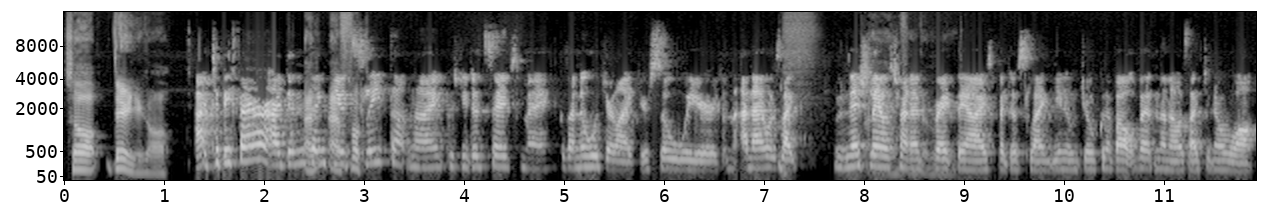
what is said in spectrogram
So there you go. I, to be fair, I didn't think I you'd fuck- sleep that night because you did say to me, because I know what you're like, you're so weird. And, and I was like, initially, I was trying to break weird. the ice by just like, you know, joking about it. And then I was like, you know what?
